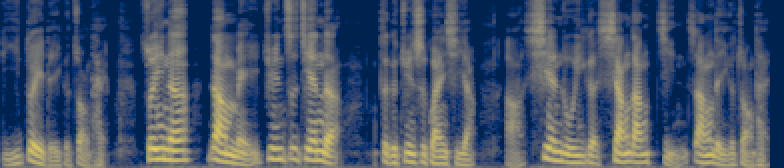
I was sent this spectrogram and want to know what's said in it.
敌对的一个状态。所以呢，让美军之间的这个军事关系啊啊陷入一个相当紧张的一个状态。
